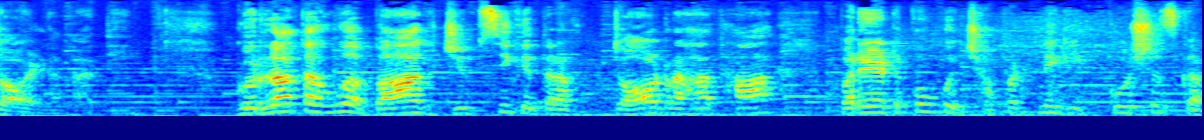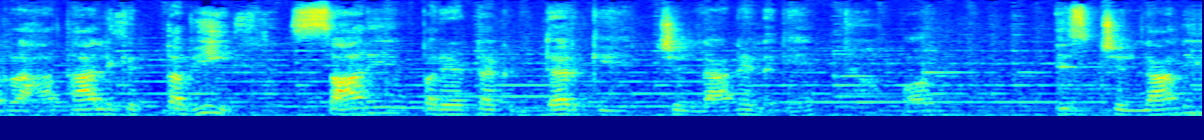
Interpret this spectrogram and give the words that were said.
दौड़ लगा दी। गुर्राता हुआ बाघ जिप्सी की तरफ़ दौड़ रहा था, पर्यटकों को झपटने की कोशिश कर रहा था, लेकिन तभी सारे पर्यटक डर के चिल्लाने लगे और इस चिल्लाने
